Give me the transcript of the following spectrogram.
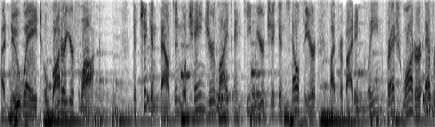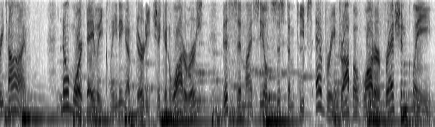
a new way to water your flock. The Chicken Fountain will change your life and keep your chickens healthier by providing clean, fresh water every time. No more daily cleaning of dirty chicken waterers. This semi-sealed system keeps every drop of water fresh and clean.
